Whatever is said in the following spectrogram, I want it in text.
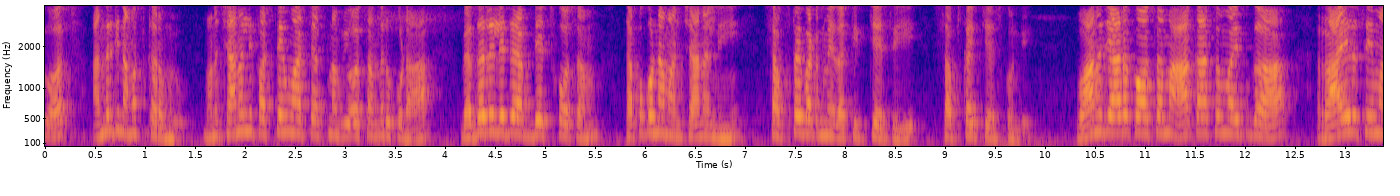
వ్యూవర్స్ అందరికీ నమస్కారములు. మన ఛానల్ని ఫస్ట్ టైం వాచ్ చేస్తున్న వ్యూవర్స్ అందరూ కూడా వెదర్ రిలేటెడ్ అప్డేట్స్ కోసం తప్పకుండా మన ఛానల్ని సబ్స్క్రైబ్ బటన్ మీద క్లిక్ చేసి సబ్స్క్రైబ్ చేసుకోండి. వానజాడ కోసం ఆకాశం వైపుగా రాయలసీమ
